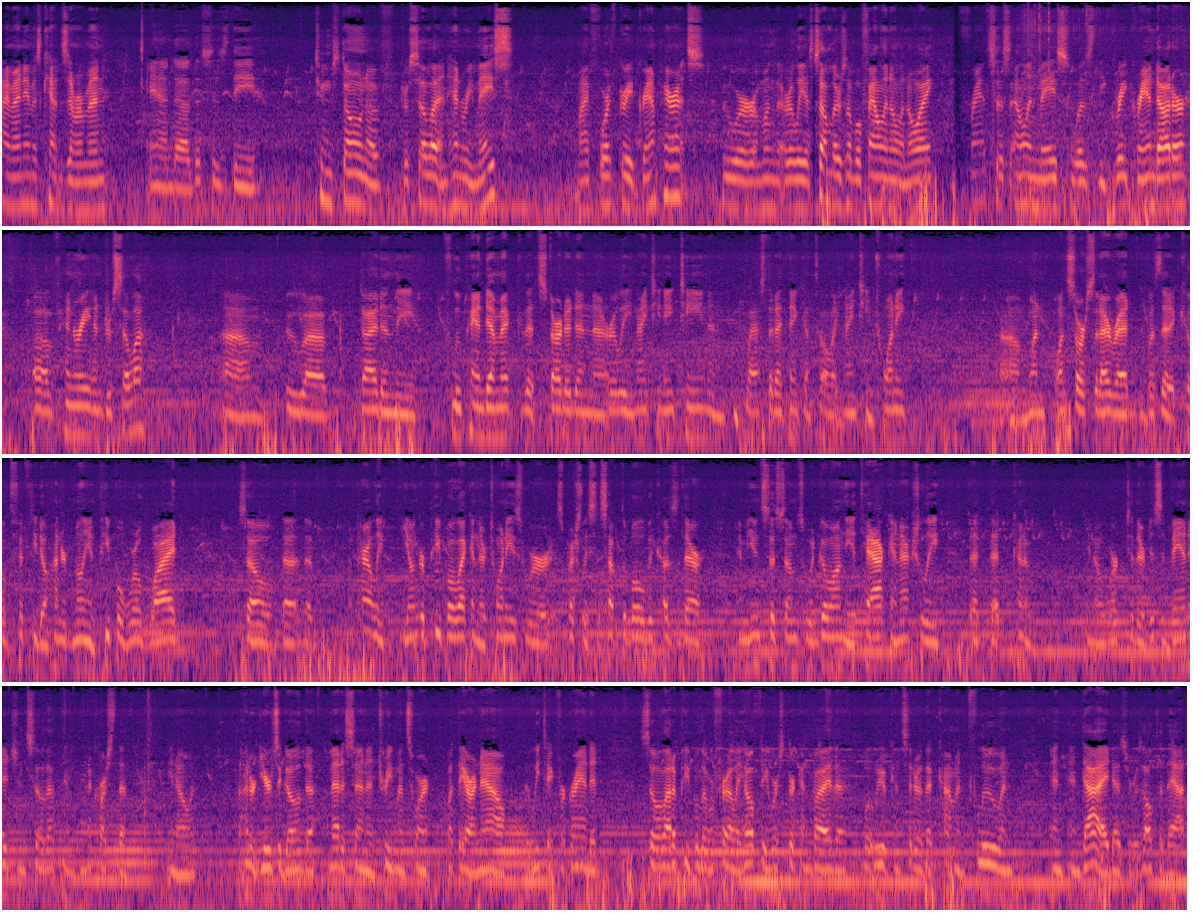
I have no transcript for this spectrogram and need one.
Hi, my name is Kent Zimmerman, and uh, this is the tombstone of Drusilla and Henry Mace, my fourth great grandparents, who were among the earliest settlers of O'Fallon, Illinois. Frances Ellen Mace was the great granddaughter of Henry and Drusilla, um, who uh, died in the flu pandemic that started in uh, early 1918 and lasted, I think, until like 1920. Um, one, one source that I read was that it killed 50 to 100 million people worldwide. So the, the apparently younger people, like in their 20s, were especially susceptible because their immune systems would go on the attack, and actually that that kind of you know worked to their disadvantage. And so that, and of course, the you know 100 years ago, the medicine and treatments weren't what they are now that we take for granted. So a lot of people that were fairly healthy were stricken by the what we would consider the common flu and, and, and died as a result of that.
